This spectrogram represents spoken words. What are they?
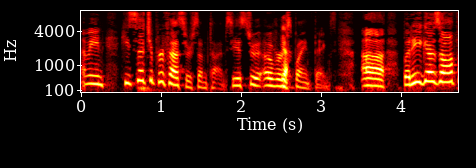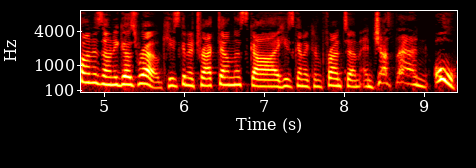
I mean, he's such a professor sometimes. He has to over explain things. Uh, but he goes off on his own. He goes rogue. He's going to track down this guy. He's going to confront him. And just then, oh,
